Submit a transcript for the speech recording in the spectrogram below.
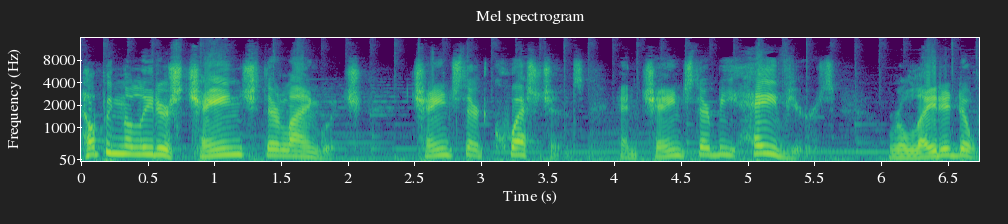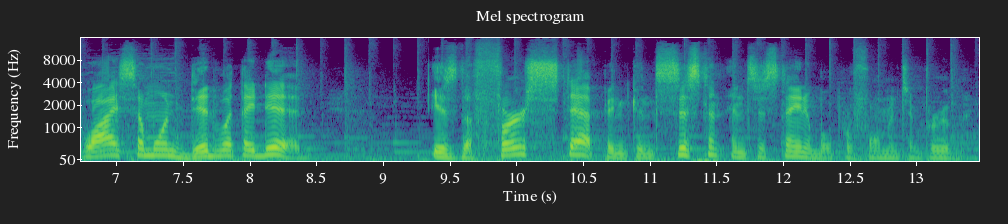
Helping the leaders change their language, change their questions, and change their behaviors related to why someone did what they did is the first step in consistent and sustainable performance improvement.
